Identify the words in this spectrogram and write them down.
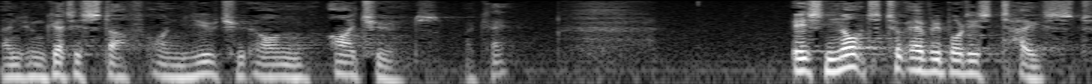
and you can get his stuff on YouTube, on iTunes. Okay? It's not to everybody's taste.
